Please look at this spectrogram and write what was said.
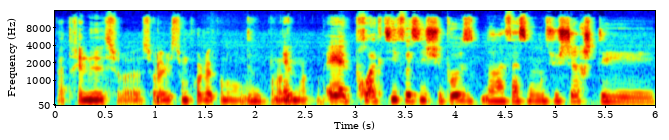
pas traîner sur, sur la gestion de projet pendant, pendant des mois. Et être proactif aussi, je suppose, dans la façon dont tu cherches tes,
